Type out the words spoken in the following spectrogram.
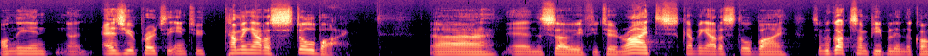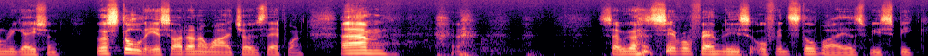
on the end, uh, as you approach the end to coming out of Stilbaai. Uh, and so if you turn right, coming out of Stilbaai. So we've got some people in the congregation who are still there, so I don't know why I chose that one. Um, so we've got several families off in Stilbaai as we speak.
